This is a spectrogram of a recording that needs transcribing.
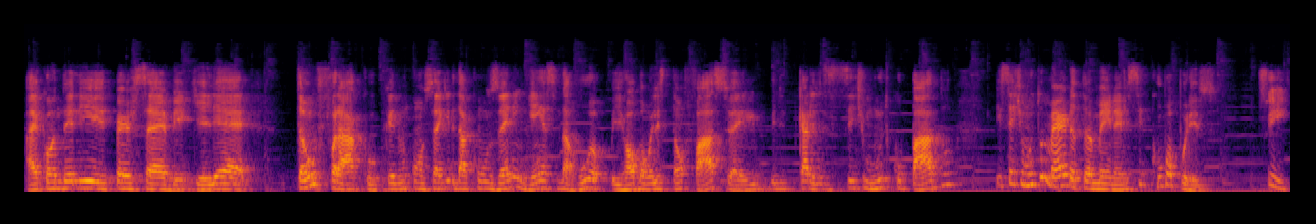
Aí quando ele percebe que ele é tão fraco que ele não consegue lidar com o Zé ninguém assim na rua e roubam eles tão fácil, aí ele, cara, ele se sente muito culpado e sente muito merda também, né? Ele se culpa por isso. Sim,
